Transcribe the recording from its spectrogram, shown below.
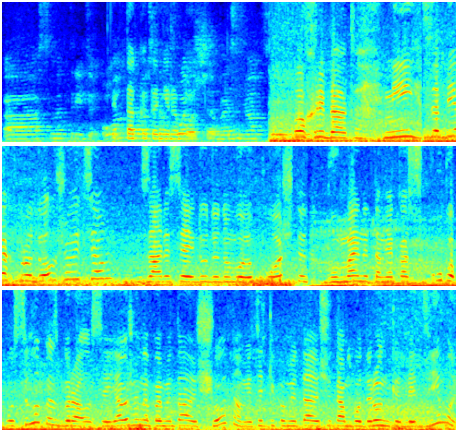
а, смотрите, он Так просто это не больше работает, да? возьмется Ох, ребята, мій забіг продовжується. Зараз я йду до нової пошти, бо в мене там якась купа посилок збиралася. Я вже не пам'ятаю, що там. Я тільки пам'ятаю, що там подарунки для Діми.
